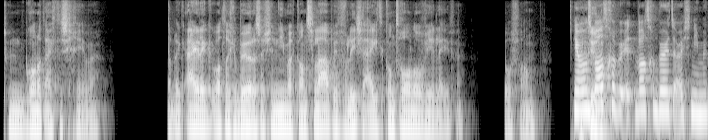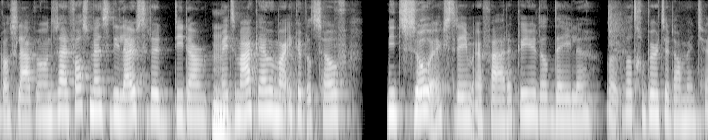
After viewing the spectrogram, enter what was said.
Toen begon het echt te schreeuwen. Dat ik eigenlijk, wat er gebeurt is als je niet meer kan slapen, verlies je eigenlijk de controle over je leven. Van, ja, want wat, gebeurt, wat gebeurt er als je niet meer kan slapen? Want er zijn vast mensen die luisteren die daarmee hmm. te maken hebben, maar ik heb dat zelf niet zo extreem ervaren. Kun je dat delen? Wat, wat gebeurt er dan met je?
